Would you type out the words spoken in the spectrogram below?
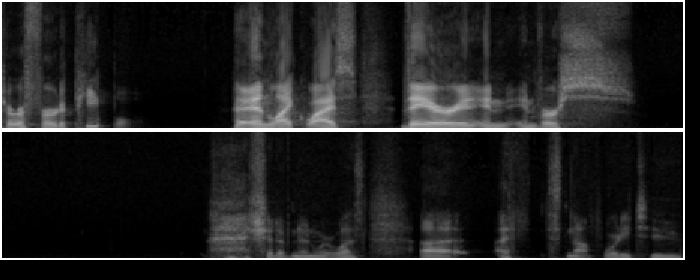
to refer to people. And likewise, there in, in, in verse, I should have known where it was. Uh, it's not 42.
